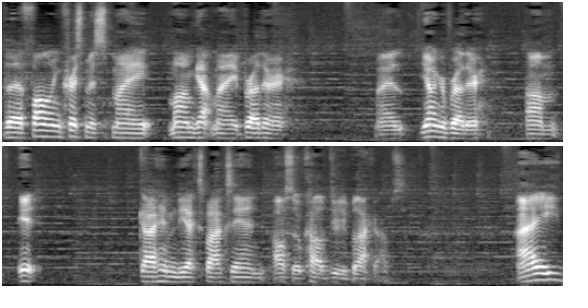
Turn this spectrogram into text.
the following Christmas, my mom got my brother, my younger brother, um, it got him the Xbox and also Call of Duty Black Ops. I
